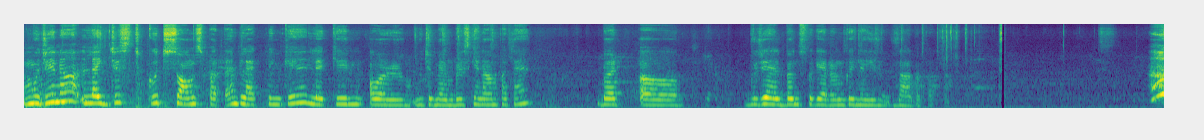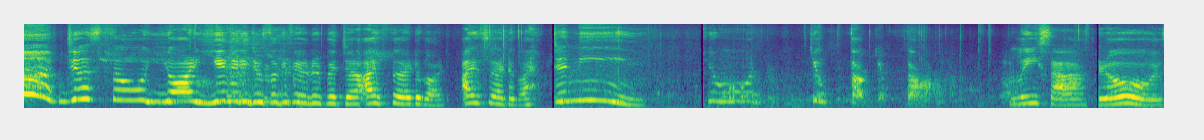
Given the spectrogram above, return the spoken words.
मुझे ना लाइक जस्ट कुछ सॉन्ग्स पता हैं ब्लैक पिंक के लेकिन और मुझे मेंबर्स के नाम पता हैं बट uh, मुझे एल्बम्स वगैरह उनके नहीं ज़्यादा पता। जस्तो यार ये मेरी जस्तो की favourite picture I swear to God I swear to God Jennie cute cute cute Lisa Rose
